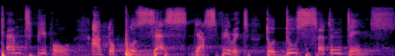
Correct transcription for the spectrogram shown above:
tempt people and to possess their spirit to do certain things.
